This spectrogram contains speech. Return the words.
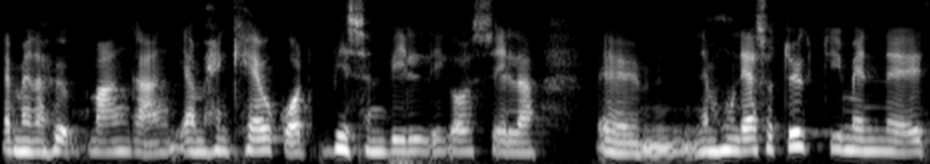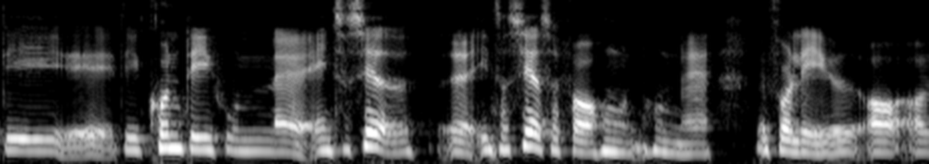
at man har hørt mange gange, jamen han kan jo godt, hvis han vil, ikke også? Eller øh, jamen, hun er så dygtig, men øh, det, øh, det er kun det, hun øh, er interesseret, øh, interesserer sig for, hun, hun øh, får lavet, og, og,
